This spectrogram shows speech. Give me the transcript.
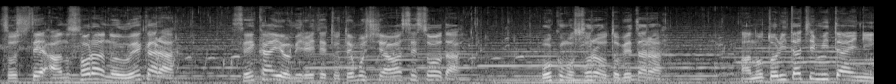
そしてあの空の上から世界を見れてとても幸せそうだ。僕も空を飛べたらあの鳥たちみたいに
